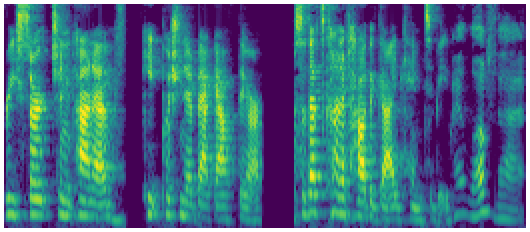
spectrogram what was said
research and kind of keep pushing it back out there. So that's kind of how the guide came to be. I love that.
